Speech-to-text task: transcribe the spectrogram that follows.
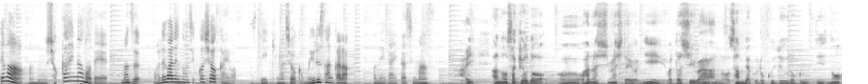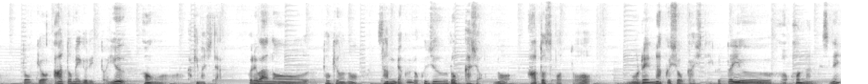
ではあの初回なのでまず我々の自己紹介をしていきましょうか。もゆるさんからお願いいたします。はい、あの先ほどおお話ししましたように私はあの366日の東京アート巡りという本を書きました。これはあの東京の366箇所のアートスポットを漏れなく紹介していくというほ本なんですね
